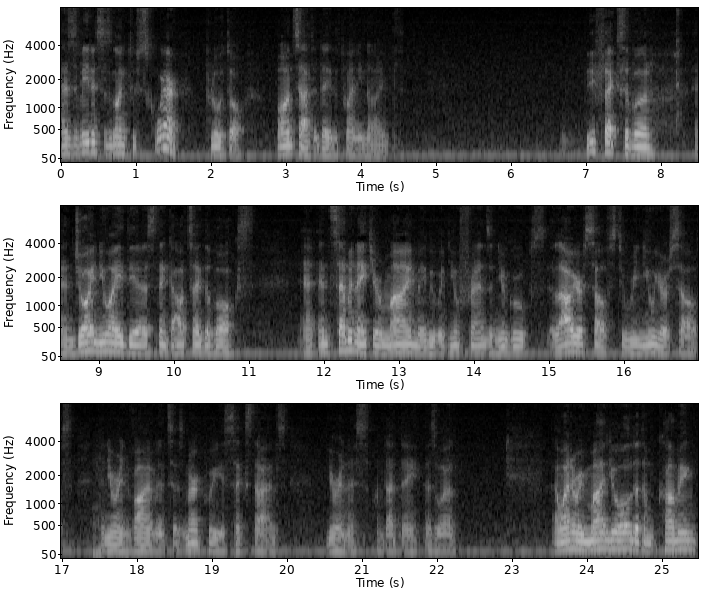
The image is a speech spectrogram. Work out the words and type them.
as Venus is going to square Pluto on Saturday the 29th. Be flexible, enjoy new ideas, think outside the box, and inseminate your mind maybe with new friends and new groups. Allow yourselves to renew yourselves and your environments as Mercury is sextiles Uranus on that day as well. I want to remind you all that I'm coming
